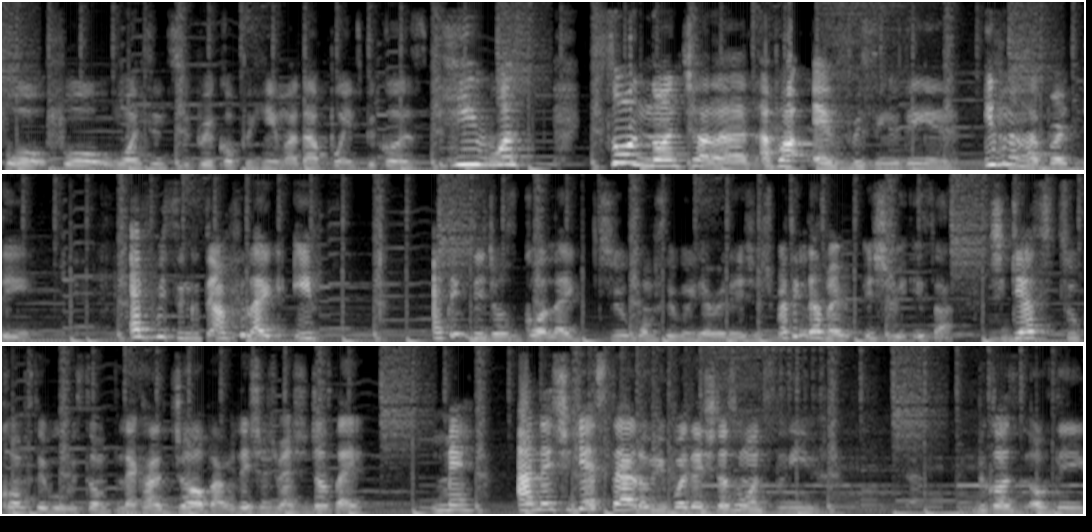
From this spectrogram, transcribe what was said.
for for wanting to break up with him at that point because he was so nonchalant about every single thing, even on her birthday. Every single thing. I feel like if I think they just got like too comfortable in their relationship. I think that's my issue with Issa. She gets too comfortable with something like her job, her relationship, and she just like meh. And then she gets tired of it, but then she doesn't want to leave because of the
